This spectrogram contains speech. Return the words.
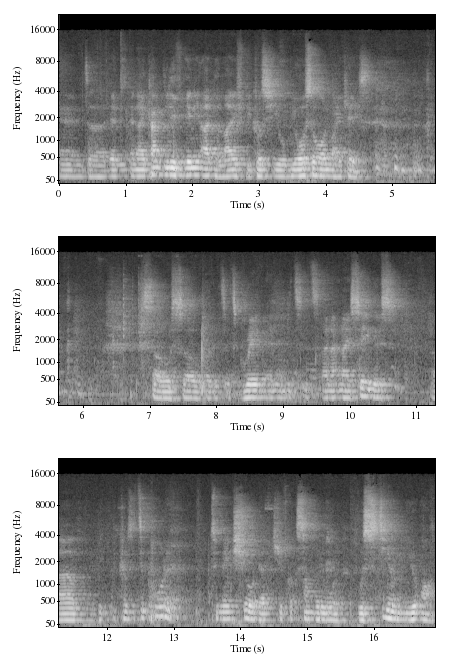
And, uh, and, and I can't live any other life because she'll be also on my case. so, so, but it's, it's great, and, and, it's, it's, and, I, and I say this um, because it's important to make sure that you've got somebody who, who's steering you on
